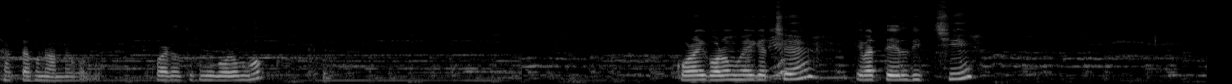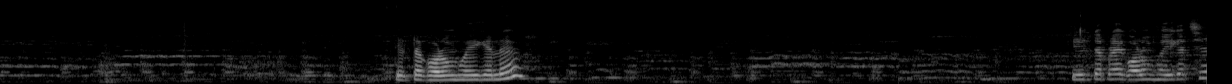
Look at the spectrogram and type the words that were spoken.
শাকটা এখন রান্না করব। কড়াইটা ততক্ষণে গরম হোক। কড়াই গরম হয়ে গেছে। এবার তেল দিচ্ছি। তেলটা গরম হয়ে গেলে তেলটা প্রায় গরম হয়ে গেছে।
